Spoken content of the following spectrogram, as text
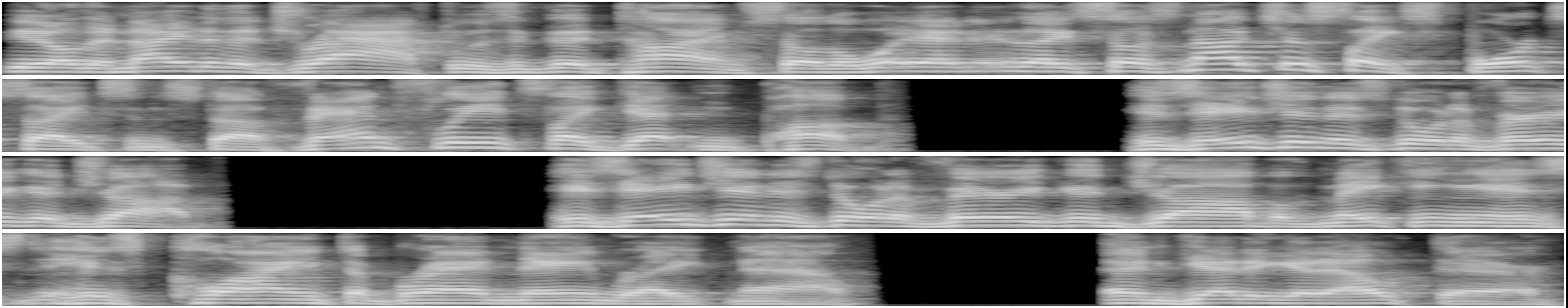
You know, the night of the draft was a good time. So the way, like, so it's not just like sports sites and stuff. VanVleet's like getting pub. His agent is doing a very good job. His agent is doing a very good job of making his his client a brand name right now and getting it out there.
